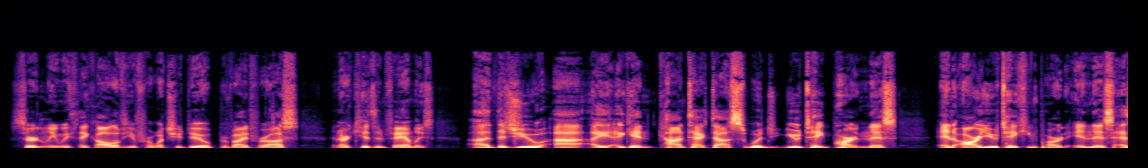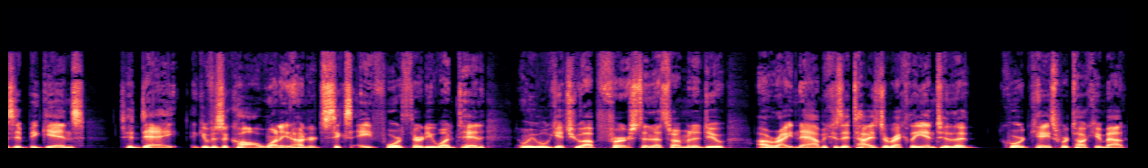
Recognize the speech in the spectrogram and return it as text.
Certainly, we thank all of you for what you do, provide for us and our kids and families. Uh, that you, uh, again, contact us. Would you take part in this? And are you taking part in this as it begins today? Give us a call, 1 800 684 3110, and we will get you up first. And that's what I'm going to do uh, right now because it ties directly into the court case we're talking about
